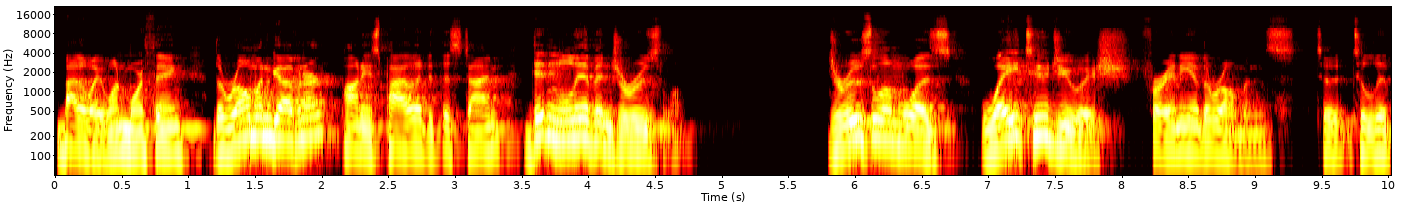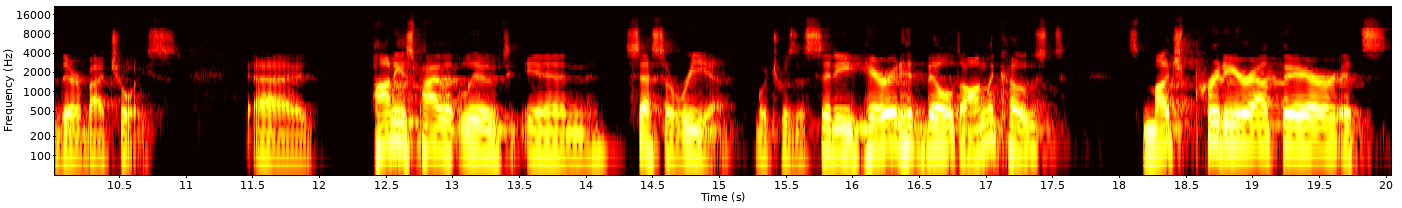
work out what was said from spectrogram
By the way, one more thing. The Roman governor, Pontius Pilate at this time, didn't live in Jerusalem. Jerusalem was way too Jewish for any of the Romans to, to live there by choice. Uh, Pontius Pilate lived in Caesarea, which was a city Herod had built on the coast. It's much prettier out there. It's,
